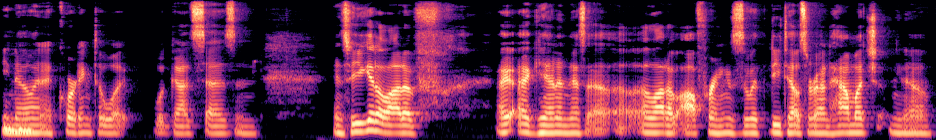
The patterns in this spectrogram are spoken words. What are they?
you mm-hmm. know, and according to what what God says, and and so you get a lot of again in this a, a lot of offerings with details around how much you know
